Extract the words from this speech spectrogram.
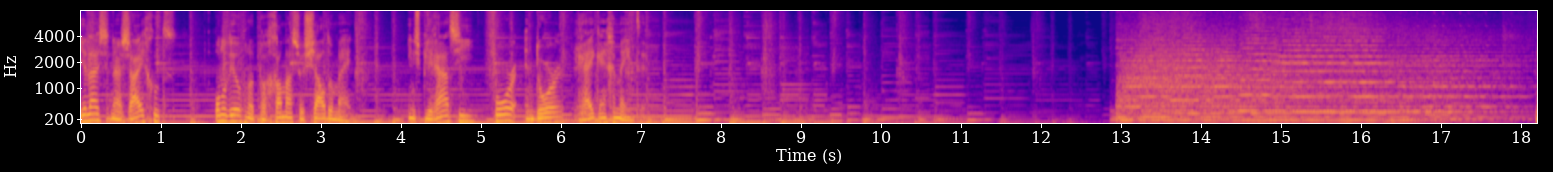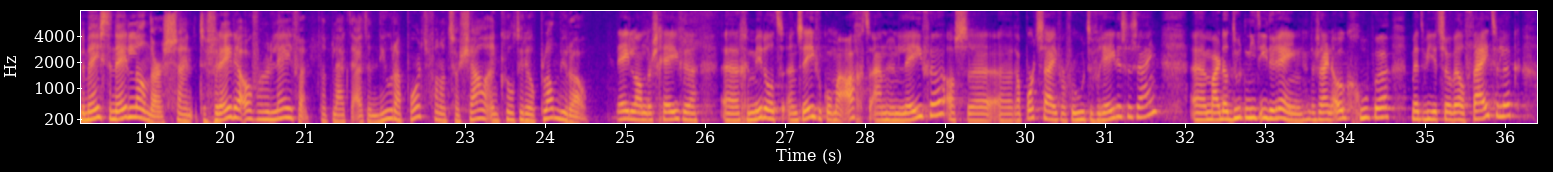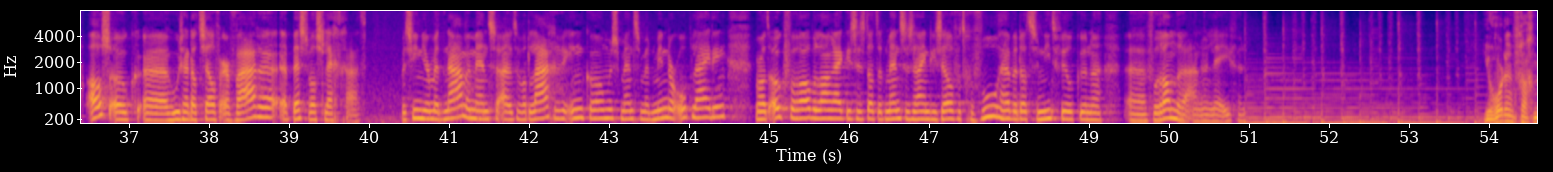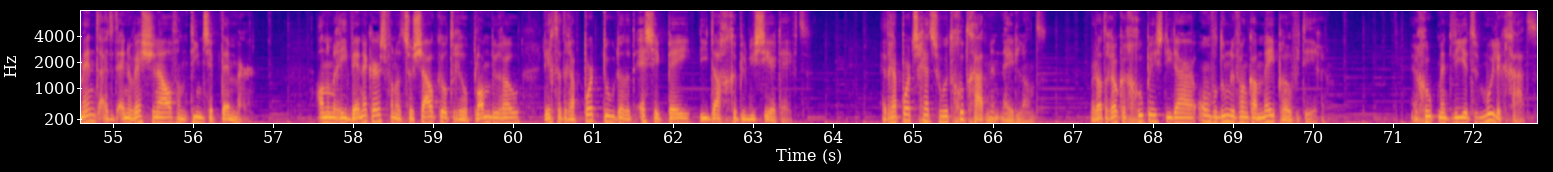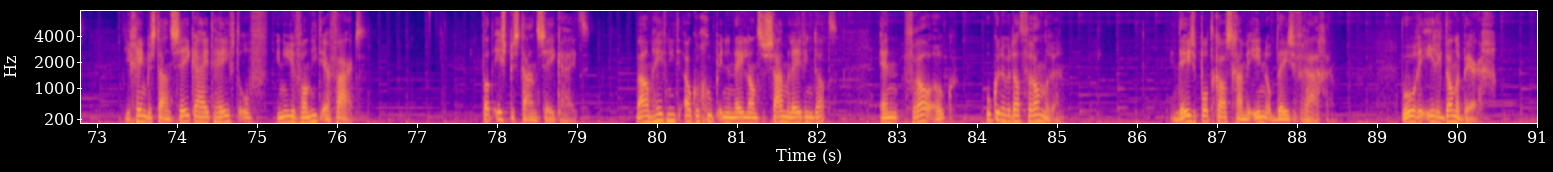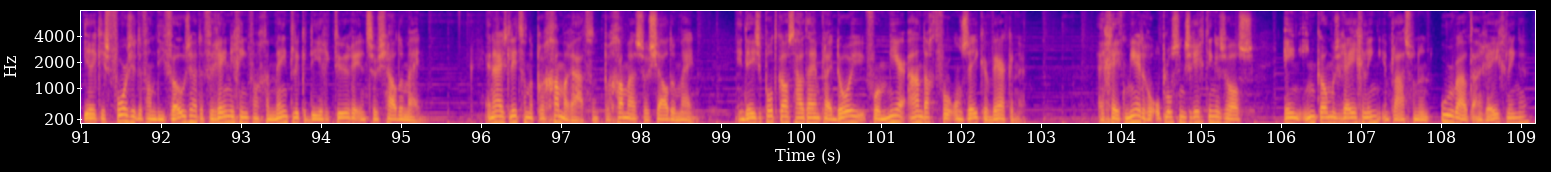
Je luistert naar Zaaigoed, onderdeel van het programma Sociaal Domein. Inspiratie voor en door Rijk en Gemeente. De meeste Nederlanders zijn tevreden over hun leven. Dat blijkt uit een nieuw rapport van het Sociaal en Cultureel Planbureau. Nederlanders geven uh, gemiddeld een 7,8 aan hun leven als uh, rapportcijfer voor hoe tevreden ze zijn. Uh, maar dat doet niet iedereen. Er zijn ook groepen met wie het zowel feitelijk als ook hoe zij dat zelf ervaren best wel slecht gaat. We zien hier met name mensen uit de wat lagere inkomens, mensen met minder opleiding. Maar wat ook vooral belangrijk is, is dat het mensen zijn die zelf het gevoel hebben dat ze niet veel kunnen veranderen aan hun leven. Je hoorde een fragment uit het NOS-journaal van 10 september. Annemarie Wennekers van het Sociaal Cultureel Planbureau ligt het rapport toe dat het SCP die dag gepubliceerd heeft. Het rapport schetst hoe het goed gaat met Nederland, maar dat er ook een groep is die daar onvoldoende van kan meeprofiteren. Een groep met wie het moeilijk gaat, die geen bestaanszekerheid heeft of in ieder geval niet ervaart. Wat is bestaanszekerheid? Waarom heeft niet elke groep in de Nederlandse samenleving dat? En vooral ook, hoe kunnen we dat veranderen? In deze podcast gaan we in op deze vragen. We horen Erik Dannenberg. Erik is voorzitter van Divosa, de Vereniging van Gemeentelijke Directeuren in het Sociaal Domein. En hij is lid van de programmaraad van het programma Sociaal Domein. In deze podcast houdt hij een pleidooi voor meer aandacht voor onzeker werkenden. Hij geeft meerdere oplossingsrichtingen, zoals één inkomensregeling in plaats van een oerwoud aan regelingen.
